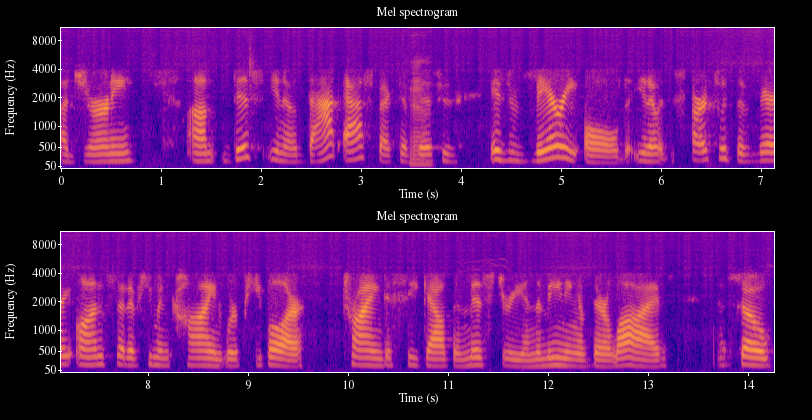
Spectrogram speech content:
a journey. Um, this, you know, that aspect of Yeah. this is is very old. You know, it starts with the very onset of humankind, where people are trying to seek out the mystery and the meaning of their lives. And so,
